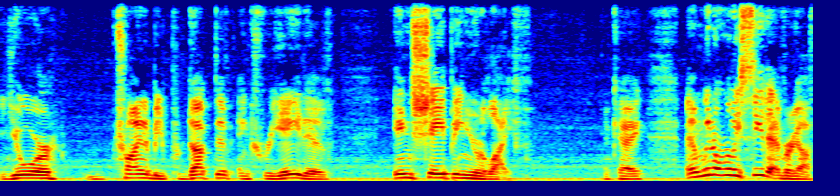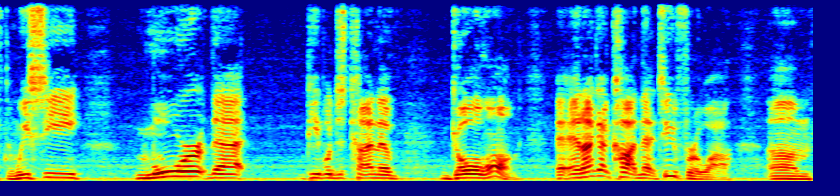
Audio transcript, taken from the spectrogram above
You're trying to be productive and creative in shaping your life. Okay? And we don't really see that very often. We see more that people just kind of go along. And I got caught in that too for a while. Um,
